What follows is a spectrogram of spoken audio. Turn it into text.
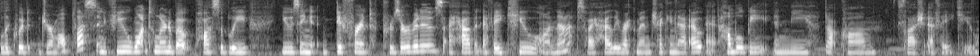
liquid Germall Plus, and if you want to learn about possibly using different preservatives, I have an FAQ on that, so I highly recommend checking that out at humblebeeandme.com slash FAQ.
